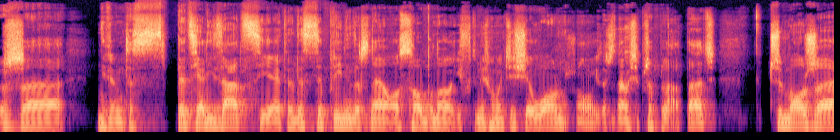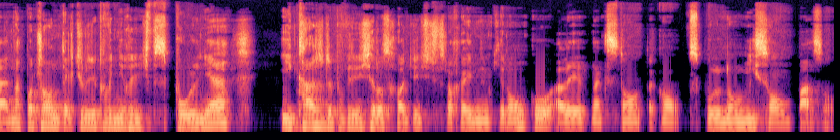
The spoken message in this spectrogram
że nie wiem, te specjalizacje, te dyscypliny zaczynają osobno i w którymś momencie się łączą i zaczynają się przeplatać? Czy może na początek ci ludzie powinni chodzić wspólnie i każdy powinien się rozchodzić w trochę innym kierunku, ale jednak z tą taką wspólną misą, bazą?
